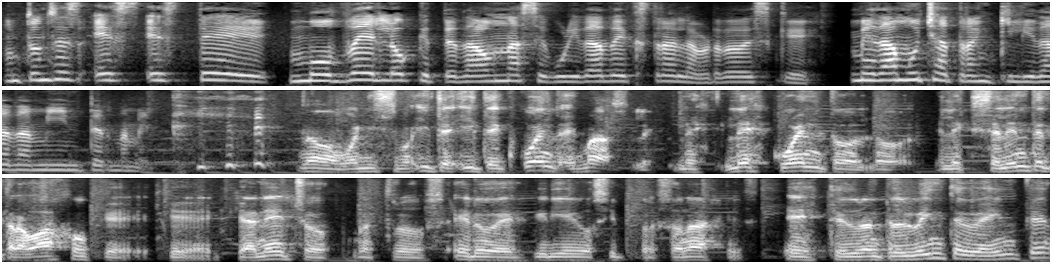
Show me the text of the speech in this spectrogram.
Entonces es este modelo que te da una seguridad extra, la verdad es que me da mucha tranquilidad a mí internamente. No, buenísimo. Y te, y te cuento, es más, les, les cuento el excelente trabajo que, que, han hecho nuestros héroes griegos y personajes. Este, durante el 2020,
